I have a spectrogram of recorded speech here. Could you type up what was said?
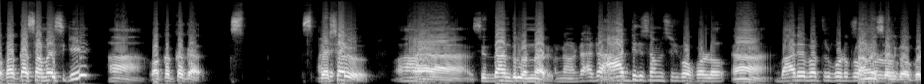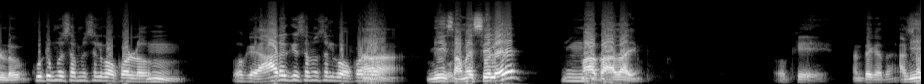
ఒక్కొక్క సమస్యకి ఒక్కొక్క స్పెషల్ సిద్ధాంతులు ఉన్నారు. అంటే ఆర్థిక సమస్యలకు ఒకళ్ళు భార్య భర్తలు కూడా సమస్యలకి ఒకళ్ళు. కుటుంబ సమస్యలకు ఒకళ్ళు ఉమ్, ఓకే ఆరోగ్య సమస్యలకు ఒకళ్ళు. మీ సమస్యలే. మాకు ఆదాయం. ఓకే. అంతే కదా? మీ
